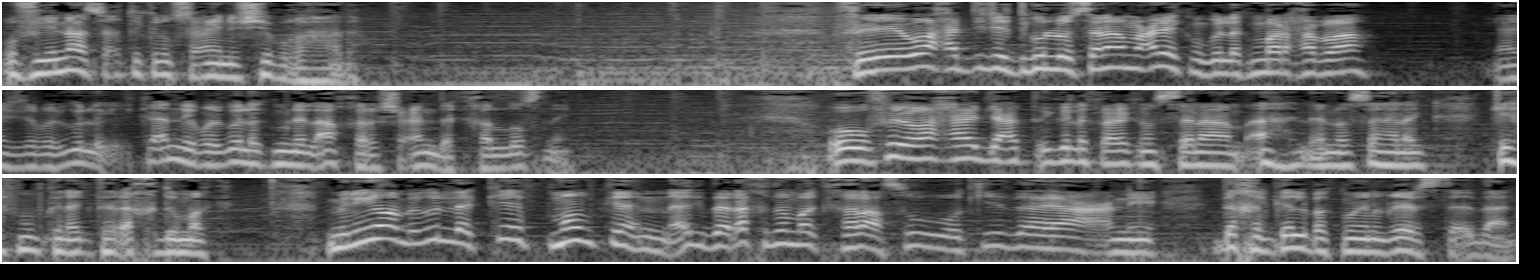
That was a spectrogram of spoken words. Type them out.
وفي ناس يعطيك نص عين إيش يبغى هذا. في واحد تيجي تقول له السلام عليكم يقول لك مرحبا. يعني يبغى يقول لك كأنه يبغى يقول لك من الآخر إيش عندك خلصني. وفي واحد يقول لك وعليكم السلام أهلا وسهلا. كيف ممكن أقدر أخدمك؟ من يوم يقول لك كيف ممكن أقدر أخدمك؟ خلاص هو كذا يعني دخل قلبك من غير استئذان.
